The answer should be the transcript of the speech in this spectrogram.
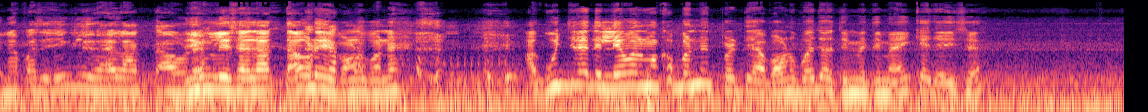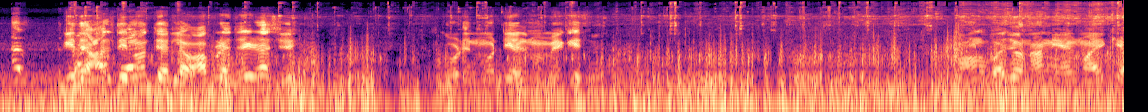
એને પછી ઇંગ્લિશ હાય લાગતા આવડે. ઇંગ્લિશ હાલ લાગતા આવડે ભાણુભાને. આ ગુજરાતી લેવલમાં ખબર નથી પડતી આ ભાણુભાઈ જો ધીમે ધીમે આઈકે જાય છે. કીધે હાલતી નહોતી એટલે આપણે ચડ્યા છીએ. ઘોડીને મોટી હેલમાં મેકી છે. ભાણુભાઈ જો નાની હેલમાં આઈ કે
